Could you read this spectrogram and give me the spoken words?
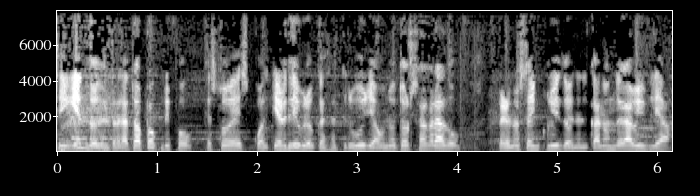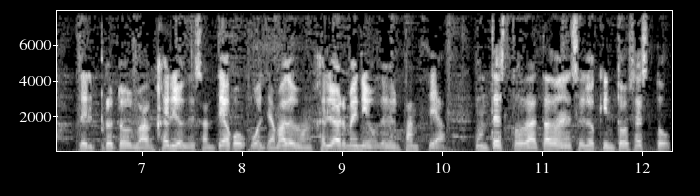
Siguiendo el relato apócrifo, esto es, cualquier libro que se atribuya a un autor sagrado, pero no está incluido en el canon de la Biblia, del protoevangelio de Santiago o el llamado Evangelio Armenio de la Infancia, un texto datado en el siglo V o VI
